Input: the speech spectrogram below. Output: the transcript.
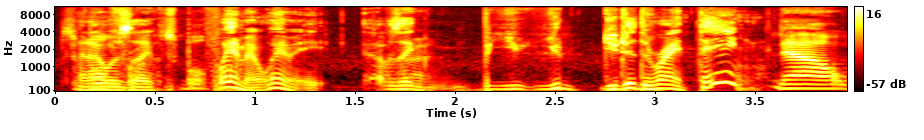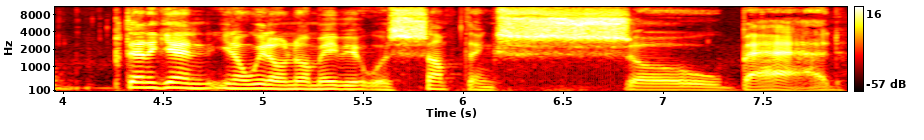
It's And I was like, It's a bullfrog. wait a minute, wait a minute. I was like, Right. you, you you did the right thing. Now, but then again, you know, we don't know. Maybe it was something so bad,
